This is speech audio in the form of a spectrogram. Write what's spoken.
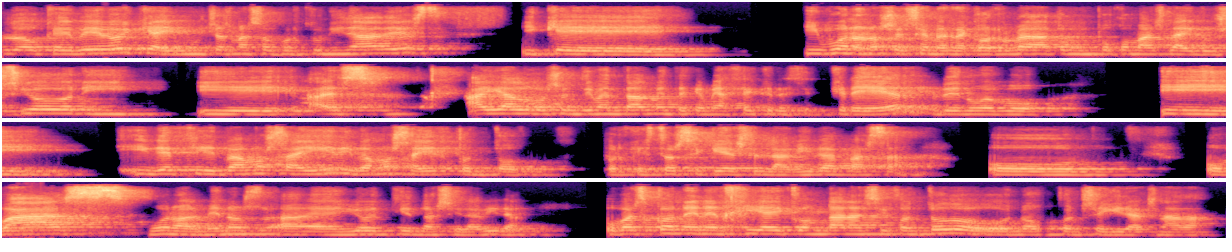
lo que veo y que hay muchas más oportunidades y que, y bueno, no sé, se me recorda como un poco más la ilusión y, y hay algo sentimentalmente que me hace creer de nuevo y, y, decir, vamos a ir y vamos a ir con todo, porque esto si quieres en la vida pasa. O, o vas, bueno, al menos eh, yo entiendo así la vida, o vas con energía y con ganas y con todo o no conseguirás nada.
